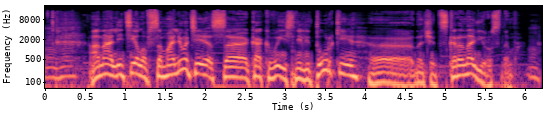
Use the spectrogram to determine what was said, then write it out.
Угу. Она летела в самолете с, э, как выяснили турки, э, значит, с коронавирусным. Угу.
